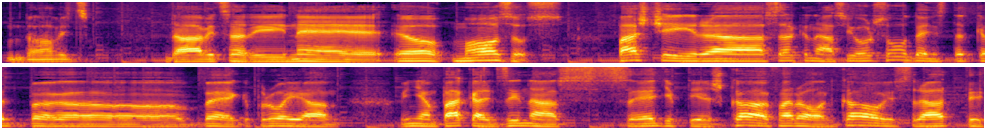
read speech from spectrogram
Dāvids. Dāvids arī nē, jo, Mozus. Pašķīra sarkanās jūras ūdeņus, tad, kad bēga projām. Viņam pakaļ zinās eģiptiešu kā faraona kaujas rati.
